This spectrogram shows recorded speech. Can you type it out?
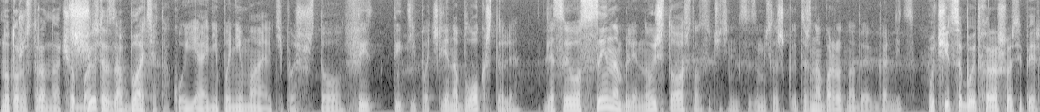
Ну, тоже странно, а что батя? Что это за батя такой, я не понимаю, типа, что? Ты, ты типа члена блока, что ли? Для своего сына, блин, ну и что, что он с учительницей замутил? Это же наоборот, надо гордиться. Учиться будет хорошо теперь.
